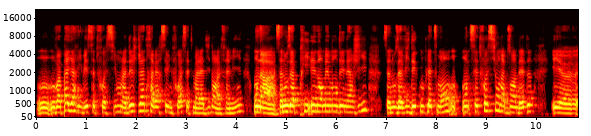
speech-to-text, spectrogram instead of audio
on ne va pas y arriver cette fois-ci. On a déjà traversé une fois cette maladie dans la famille. On a, ça nous a pris énormément d'énergie, ça nous a vidé complètement. cette fois-ci, on a besoin d'aide. Euh,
